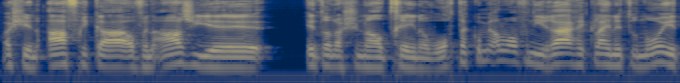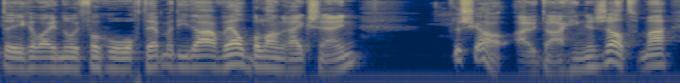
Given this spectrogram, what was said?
als je in Afrika of in Azië internationaal trainer wordt, dan kom je allemaal van die rare kleine toernooien tegen waar je nooit van gehoord hebt, maar die daar wel belangrijk zijn. Dus ja, uitdagingen zat. Maar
